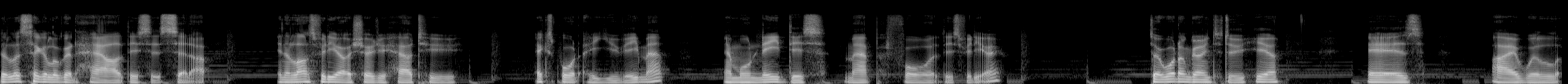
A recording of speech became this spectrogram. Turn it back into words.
So let's take a look at how this is set up. In the last video I showed you how to export a UV map and we'll need this map for this video. So what I'm going to do here is I will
